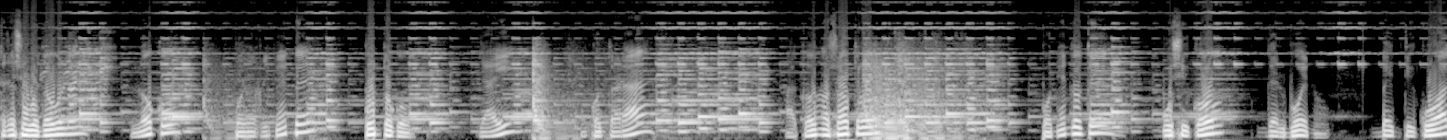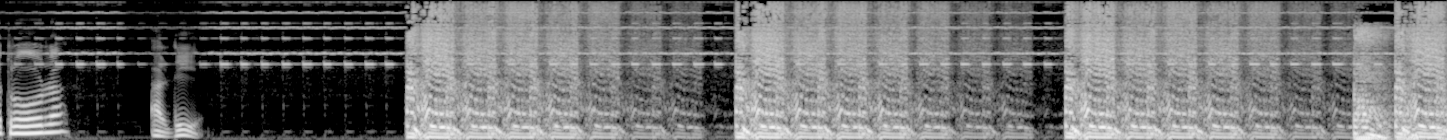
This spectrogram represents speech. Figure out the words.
www.loco.remember.com y ahí encontrarás a todos nosotros poniéndote musicón del bueno 24 horas al día. Thank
